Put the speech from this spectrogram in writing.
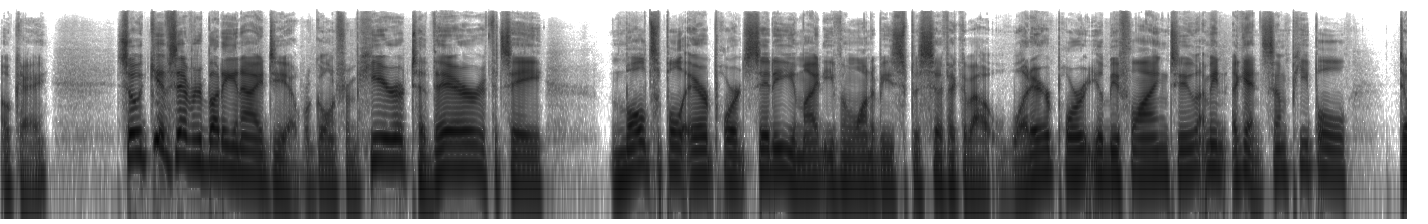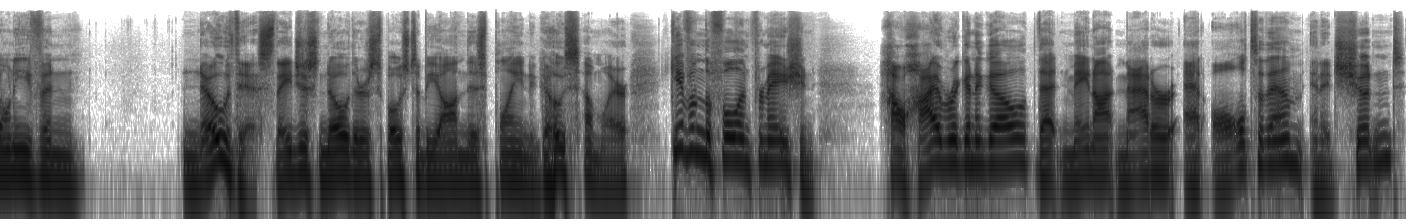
Okay. So it gives everybody an idea. We're going from here to there. If it's a multiple airport city, you might even want to be specific about what airport you'll be flying to. I mean, again, some people don't even know this. They just know they're supposed to be on this plane to go somewhere. Give them the full information. How high we're going to go, that may not matter at all to them, and it shouldn't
